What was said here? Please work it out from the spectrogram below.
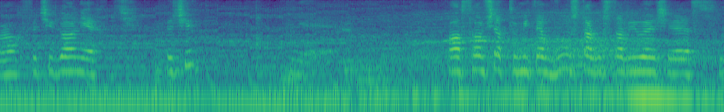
No, chwyci go, nie chwyci. Chwyci? Nie. O, sąsiad, tu mi ten wóz tak ustawiłeś, jest...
